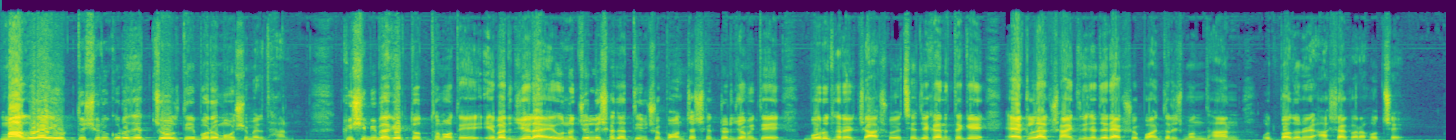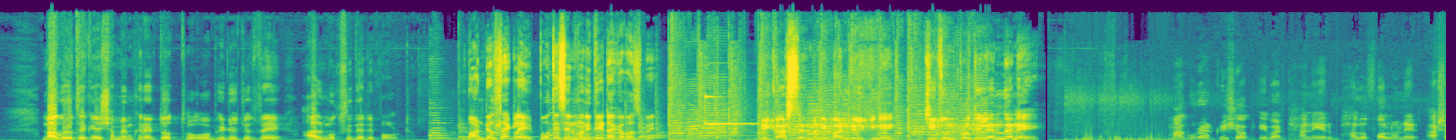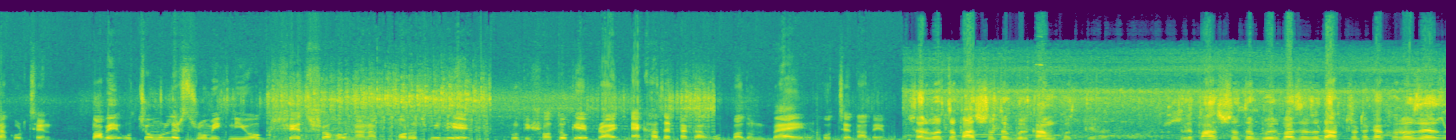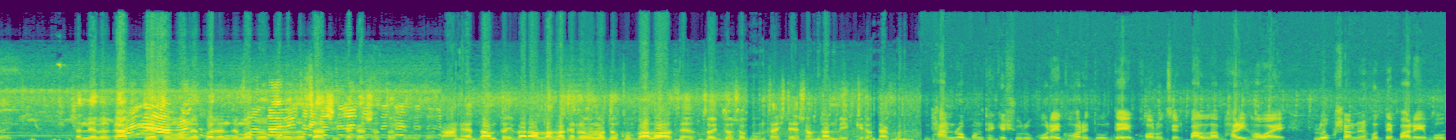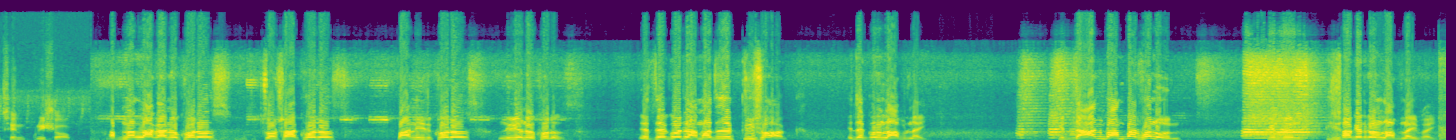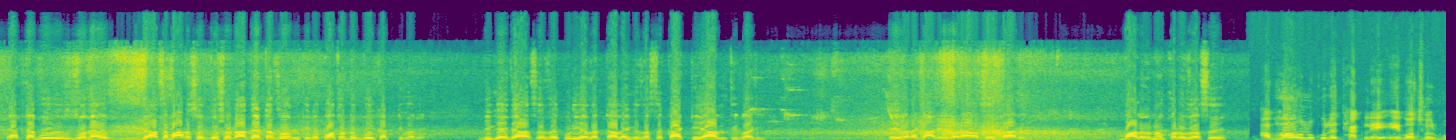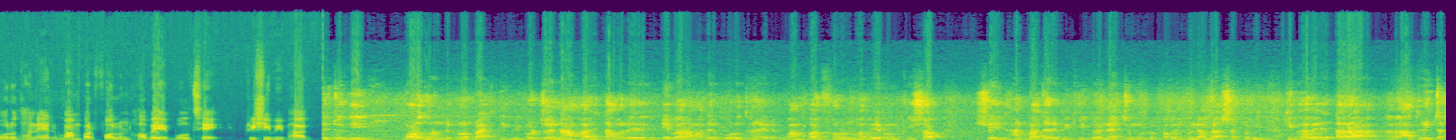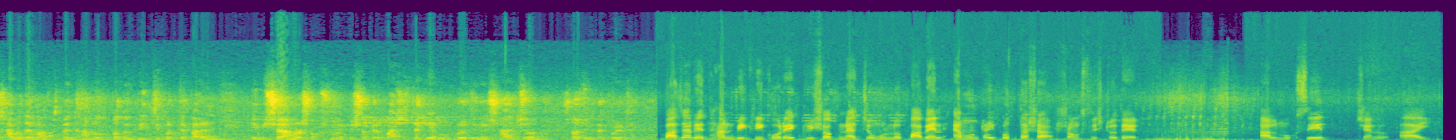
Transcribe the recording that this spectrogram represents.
মাগুরায় উঠতে শুরু করেছে চলতি বড় মৌসুমের ধান। কৃষি বিভাগের তথ্য মতে এবার জেলায় উনচল্লিশ হাজার তিনশো পঞ্চাশ হেক্টর জমিতে বোরো ধানের চাষ হয়েছে যেখানে থেকে এক লাখ সাঁত্রিশ হাজার একশো পঁয়তাল্লিশ মন ধান উৎপাদনের আশা করা হচ্ছে। মাগুরা থেকে শামীম খানের তথ্য ও ভিডিওচিত্রে আল মুকসিদের রিপোর্ট। বান্ডেল থাকলে প্রতি সেনমানিতে টাকা বাঁচবে। বিকাশ সেনমানি বান্ডিল কিনে জিতুন প্রতি লেনদেনে। মাগুরার কৃষক এবার ধানের ভালো ফলনের আশা করছেন। তবে উচ্চ মূল্যের শ্রমিক নিয়োগ সেচ সহ নানা খরচ মিলিয়ে প্রতি শতকে প্রায় এক হাজার টাকা উৎপাদন ব্যয় হচ্ছে তাদের। সর্বোচ্চ পাঁচ শতক গুড় কাম করতে হবে। তাহলে পাঁচ শতক গুড় পাশে যদি আটশো টাকা খরচ হয়ে যায় তাহলে এবার ঘাটতি আছে মনে করেন যে মোটর খরচ আছে আশি টাকা শতকের উপর। ধানের দাম তো এবার আল্লাহ পাখের রহমতে খুব ভালো আছে চোদ্দশো পঞ্চাশ টাকা সব ধান বিক্রি এখন। ধান রোপণ থেকে শুরু করে ঘরে তুলতে খরচের পাল্লা ভারী হওয়ায় লোকসানের হতে পারে বলছেন কৃষক। আপনার লাগানো খরচ, চষা খরচ, পানির খরচ নিড়ানো খরচ। এতে করে আমাদের যে কৃষক, এতে কোনো লাভ নাই। কি ধান বাম্পার ফলন, কিন্তু কৃষকের কোনো লাভ নাই ভাই। একটা জোনে দেওয়া আছে বারো চোদ্দশো টাকাতে একটা জোন কিনে কতটুকু বই কাটতে পারে? বিঘায় দেওয়া আছে যে কুড়ি হাজার টাকা লেগে যাচ্ছে, কাটিয়ে আনতে পারি। এবারে গাড়ি ভাড়া আছে, তার বাড়ানো খরচ আছে। আবহাওয়া অনুকূলে থাকলে এবছর বোরো ধানের বাম্পার ফলন হবে বলছে কৃষি বিভাগ। যদি বড় ধরনের কোনো প্রাকৃতিক বিপর্যয় না হয় তাহলে এবার আমাদের বোরো ধানের বাম্পার ফলন হবে এবং কৃষক সেই ধান বাজারে বিক্রি করে ন্যায্য মূল্য পাবেন বলে আমরা আশা করি। কীভাবে তারা আধুনিক চাষাবাদের মাধ্যমে ধান উৎপাদন বৃদ্ধি করতে পারেন এ বিষয়ে আমরা সবসময় কৃষকের পাশে থাকি এবং প্রয়োজনীয় সাহায্য সহযোগিতা করে থাকি। বাজারে ধান বিক্রি করে কৃষক ন্যায্য মূল্য পাবেন এমনটাই প্রত্যাশা সংশ্লিষ্টদের। আল মুকসিদ channel I.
